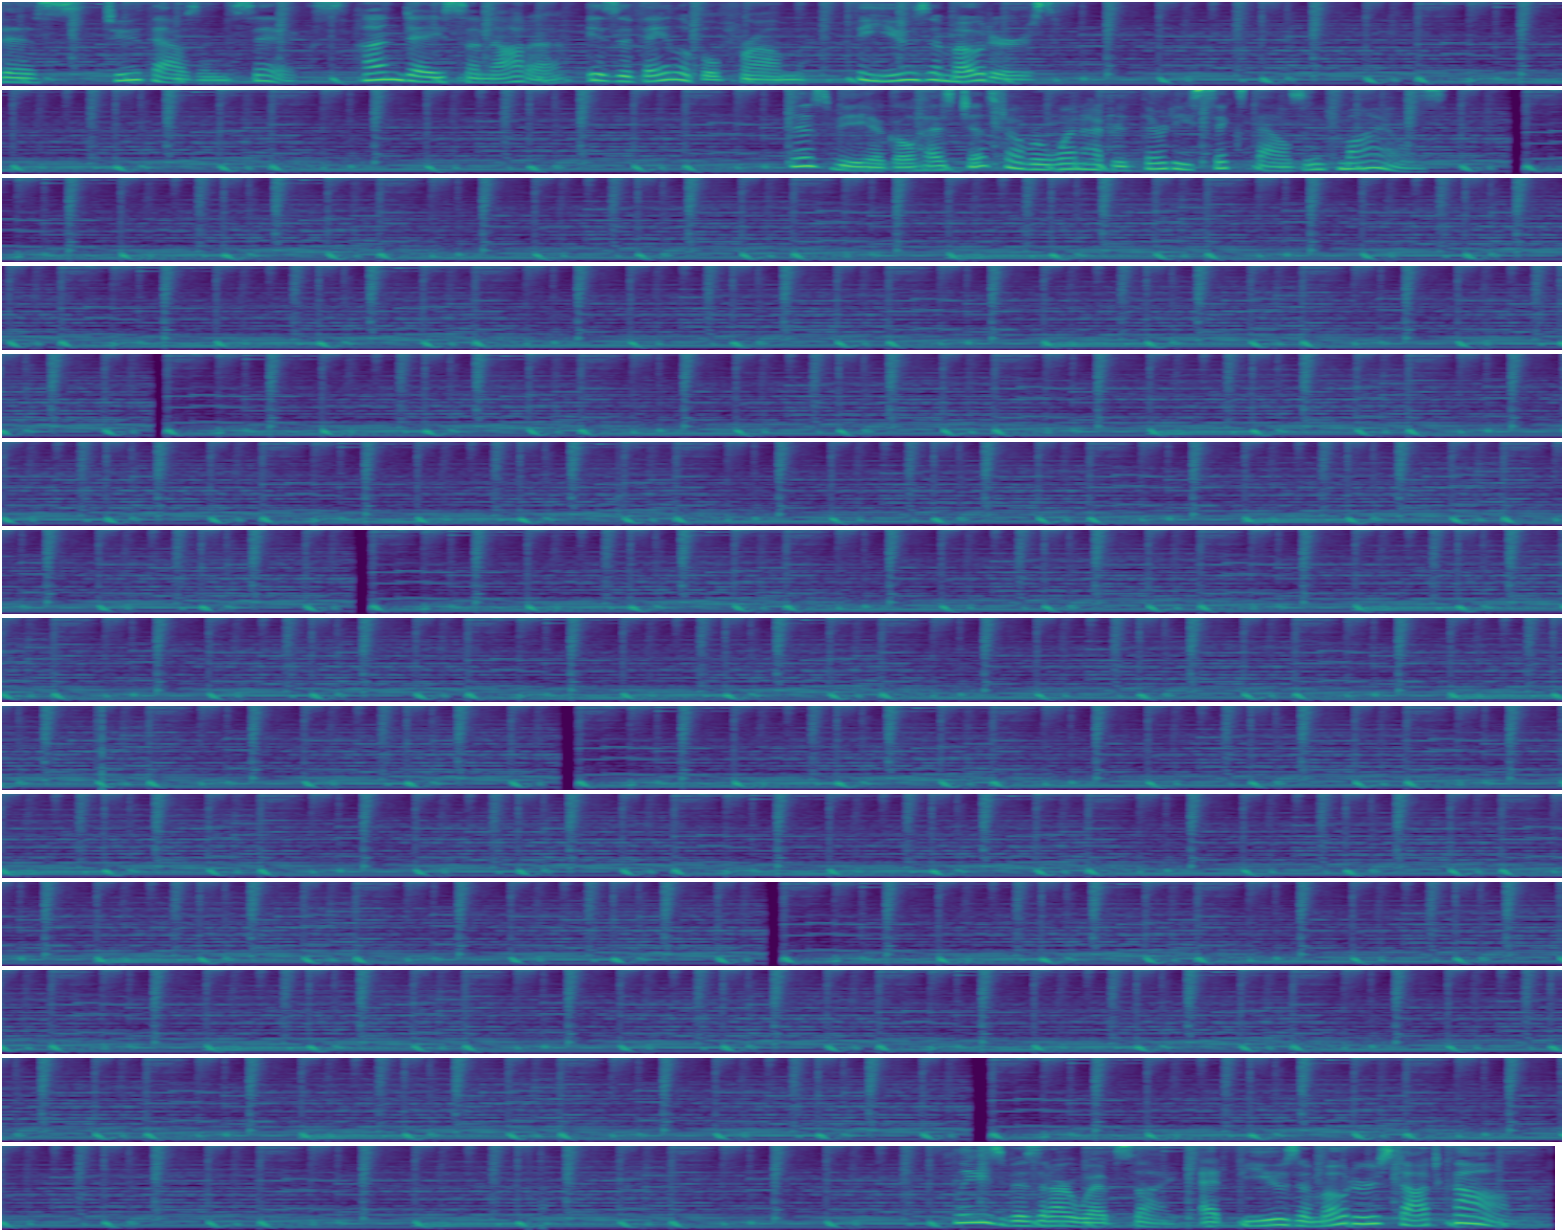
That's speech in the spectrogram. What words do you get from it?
This 2006 Hyundai Sonata is available from Fiuza Motors. This vehicle has just over 136,000 miles. Please visit our website at fiuzamotors.com.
